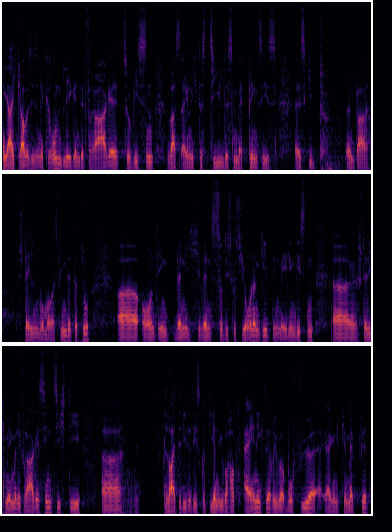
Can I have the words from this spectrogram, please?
Ja, ich glaube, es ist eine grundlegende Frage zu wissen, was eigentlich das Ziel des Mappings ist. Es gibt ein paar Stellen, wo man was findet dazu. Äh, und in, wenn es so Diskussionen gibt in Mailinglisten, äh, stelle ich mir immer die Frage, sind sich die äh, Leute, die da diskutieren, überhaupt einig darüber, wofür eigentlich gemappt wird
